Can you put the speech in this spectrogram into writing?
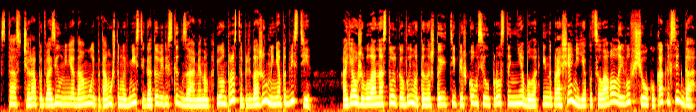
Стас вчера подвозил меня домой, потому что мы вместе готовились к экзаменам, и он просто предложил меня подвести. А я уже была настолько вымотана, что идти пешком сил просто не было, и на прощание я поцеловала его в щеку, как и всегда.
